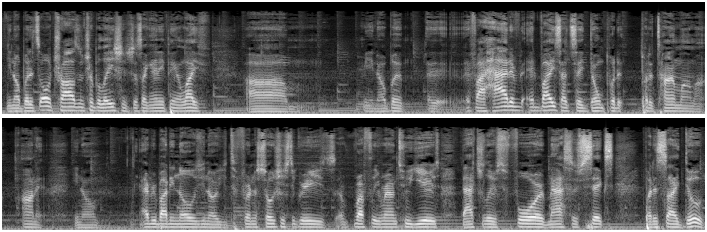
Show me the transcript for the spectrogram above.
you know but it's all trials and tribulations just like anything in life. Um you know but uh, if i had advice i'd say don't put it put a timeline on, on it. You know everybody knows you know for an associate's degree it's roughly around two years bachelor's four master's six but it's like dude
